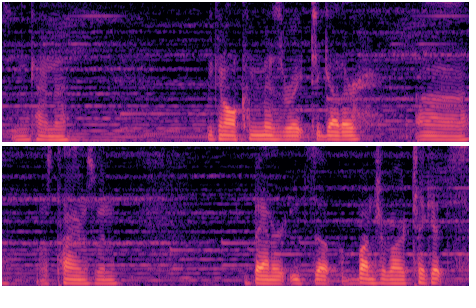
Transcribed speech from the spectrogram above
so you can kind of we can all commiserate together. Uh, those times when Banner eats up a bunch of our tickets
